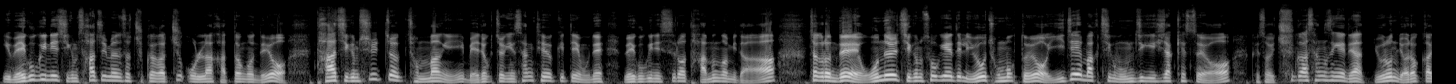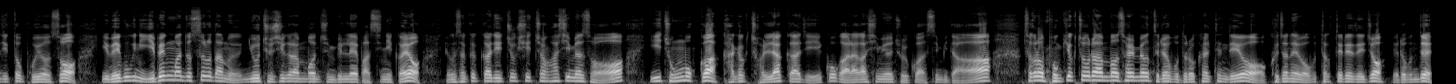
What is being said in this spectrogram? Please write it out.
이 외국인이 지금 사주면서 주가가 쭉 올라갔던 건데요. 다 지금 실적 전망이 매력적인 상태였기 때문에 외국인이 쓸어 담은 겁니다. 자 그런데 오늘 지금 소개해드릴 요 종목도요 이제 막 지금 움직이기 시작했어요. 그래서 이 추가 상승에 대한 요런 여러 가지 또 보여서 이 외국인이 200만 주 쓸어 담은 요 주식을 한번 준비를 해봤으니까요 영상 끝까지 쭉 시청하시면서 이 종목과 가격 전략까지 꼭 알아가시면 좋을 것 같습니다. 자 그럼 본격적으로 한번 설명드려보도록 할 텐데요. 그 전에 뭐 부탁드려야 되죠? 여러분들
